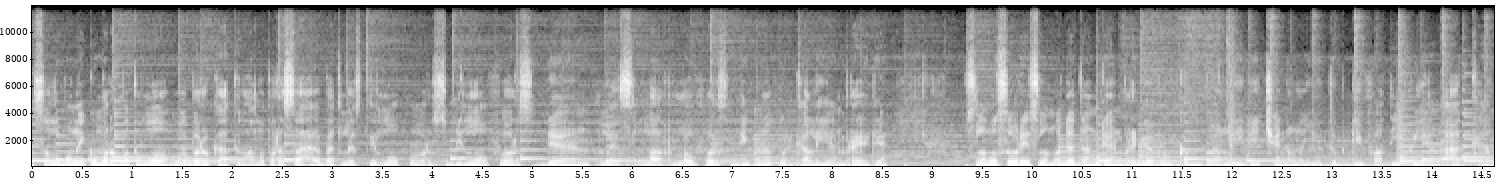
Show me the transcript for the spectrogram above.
Assalamualaikum warahmatullahi wabarakatuh. Halo para sahabat Lesti Lovers, Belovers, dan Leslar Lovers di mana pun kalian berada. Selamat sore, selamat datang dan bergabung kembali di channel Youtube Diva TV Yang akan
